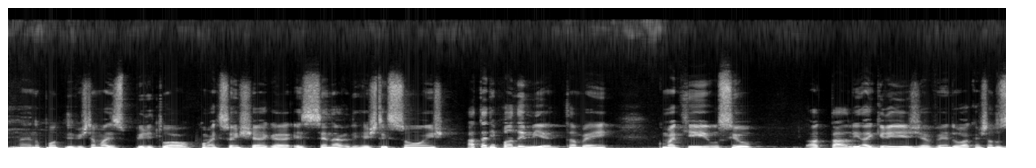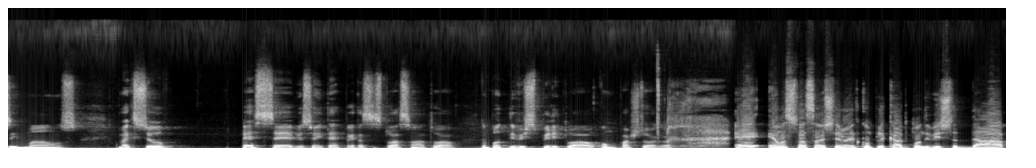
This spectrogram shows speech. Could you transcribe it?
né, no ponto de vista mais espiritual, como é que o senhor enxerga esse cenário de restrições, até de pandemia também? Como é que o senhor está ali na igreja, vendo a questão dos irmãos? Como é que o senhor percebe, o senhor interpreta essa situação atual? Do ponto de vista espiritual, como pastor agora. É, é uma situação extremamente complicada do ponto de vista da,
